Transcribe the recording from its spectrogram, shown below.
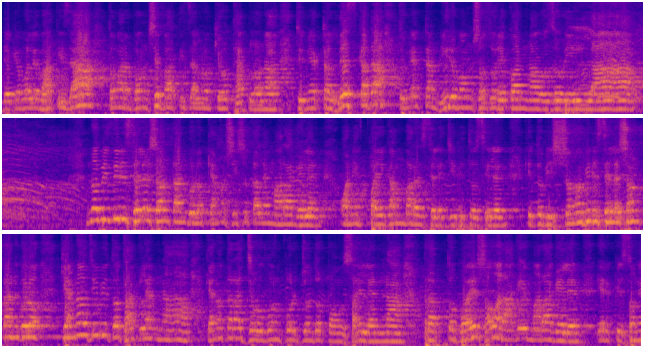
ডেকে বলে, ভাতিজা, তোমার বংশে বাতি চালানো কেউ থাকল না। তুমি একটা লেস কাটা, তুমি একটা নির্বংশ জোরে কন্যা উজুবিল্লাহ নবীজির ছেলে সন্তানগুলো কেন শিশুকালে মারা গেলেন? অনেক পাইগাম্বারের ছেলে জীবিত ছিলেন, কিন্তু বিশ্ব নবীর ছেলে সন্তানগুলো কেন জীবিত থাকলেন না? কেন তারা যৌবন পর্যন্ত পৌঁছাইলেন না? প্রাপ্ত বয়স হওয়ার আগে মারা গেলেন, এর পিছনে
